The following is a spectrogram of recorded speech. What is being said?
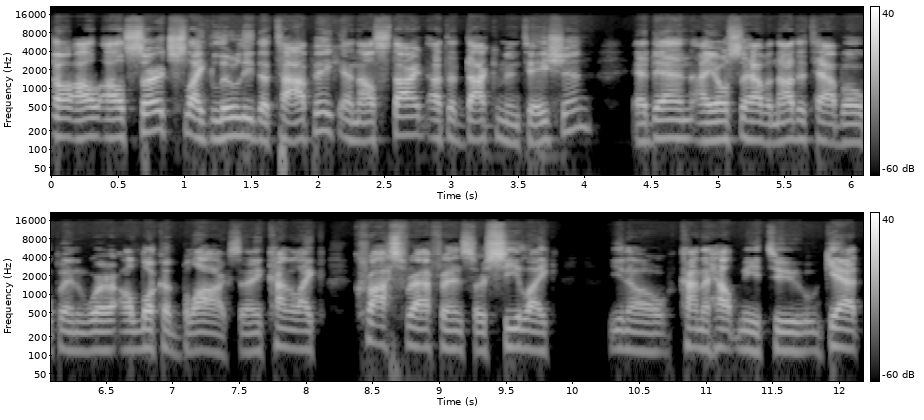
so I'll I'll search like literally the topic, and I'll start at the documentation, and then I also have another tab open where I'll look at blogs, and I kind of like cross reference or see like you know kind of help me to get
